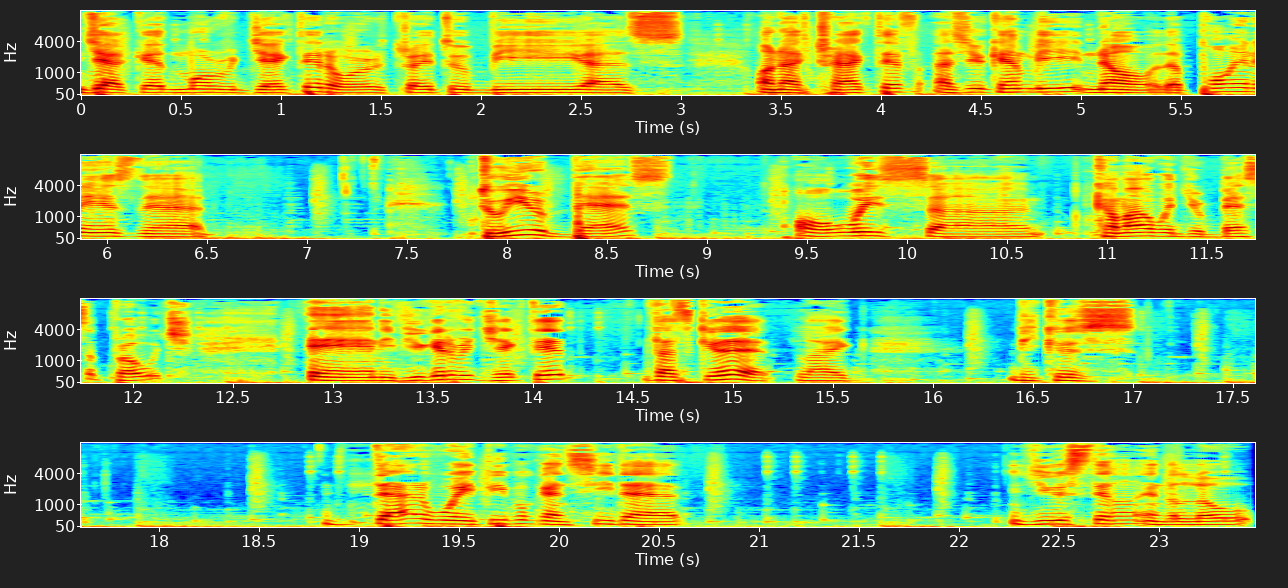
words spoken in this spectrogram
yeah get more rejected or try to be as unattractive as you can be? No the point is that do your best always uh, come out with your best approach and if you get rejected that's good like because that way people can see that you're still in the low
